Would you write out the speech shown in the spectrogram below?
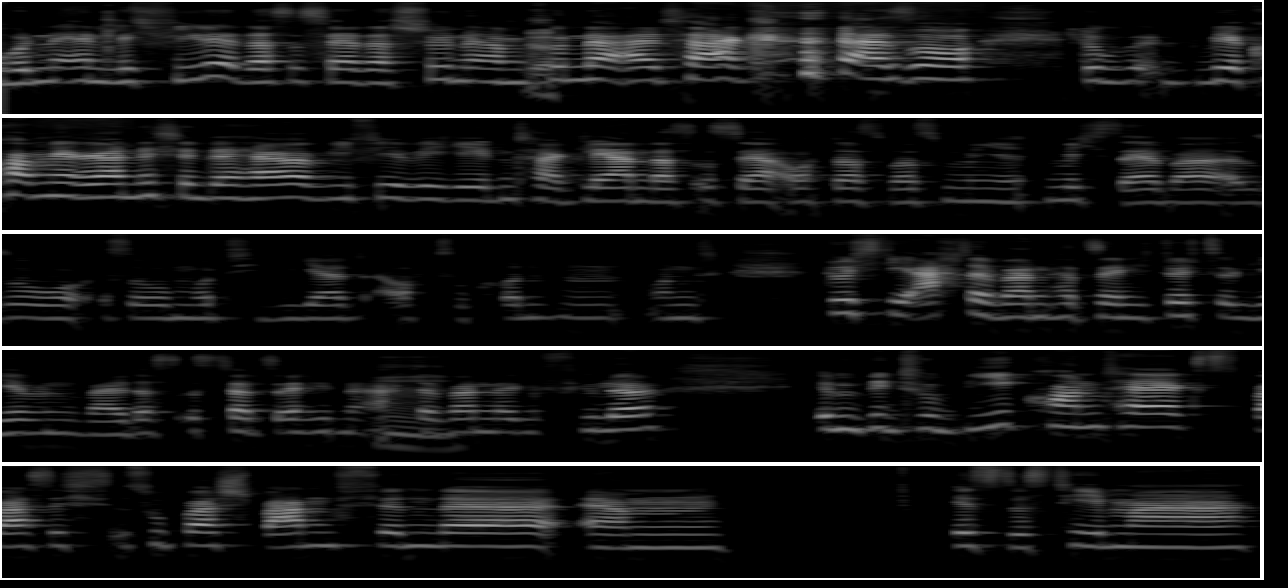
unendlich viele. Das ist ja das Schöne am ja. Kundealltag. Also du, wir kommen ja gar nicht hinterher, wie viel wir jeden Tag lernen. Das ist ja auch das, was mich, mich selber so, so motiviert, auch zu gründen und durch die Achterbahn tatsächlich durchzugehen, weil das ist tatsächlich eine mhm. Achterbahn der Gefühle. im B2B-Kontext, was ich super spannend finde, ähm, ist das Thema,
